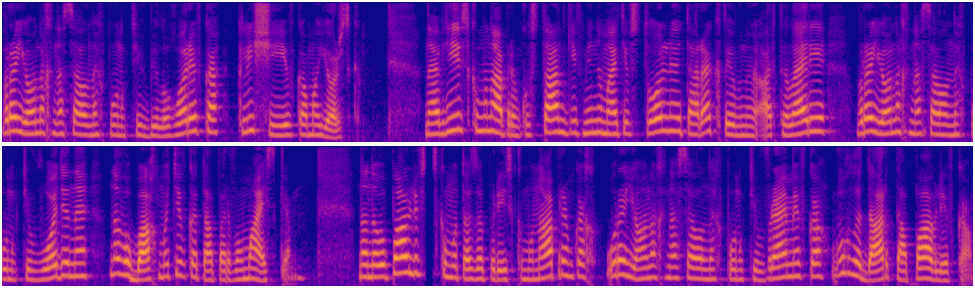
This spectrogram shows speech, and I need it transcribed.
в районах населених пунктів Білогорівка, Кліщіївка, Майорськ. На Авдіївському напрямку з танків, мінометів ствольної та реактивної артилерії в районах населених пунктів Водяне, Новобахмутівка та Первомайське. На Новопавлівському та Запорізькому напрямках у районах населених пунктів Времівка, Вугледар та Павлівка.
